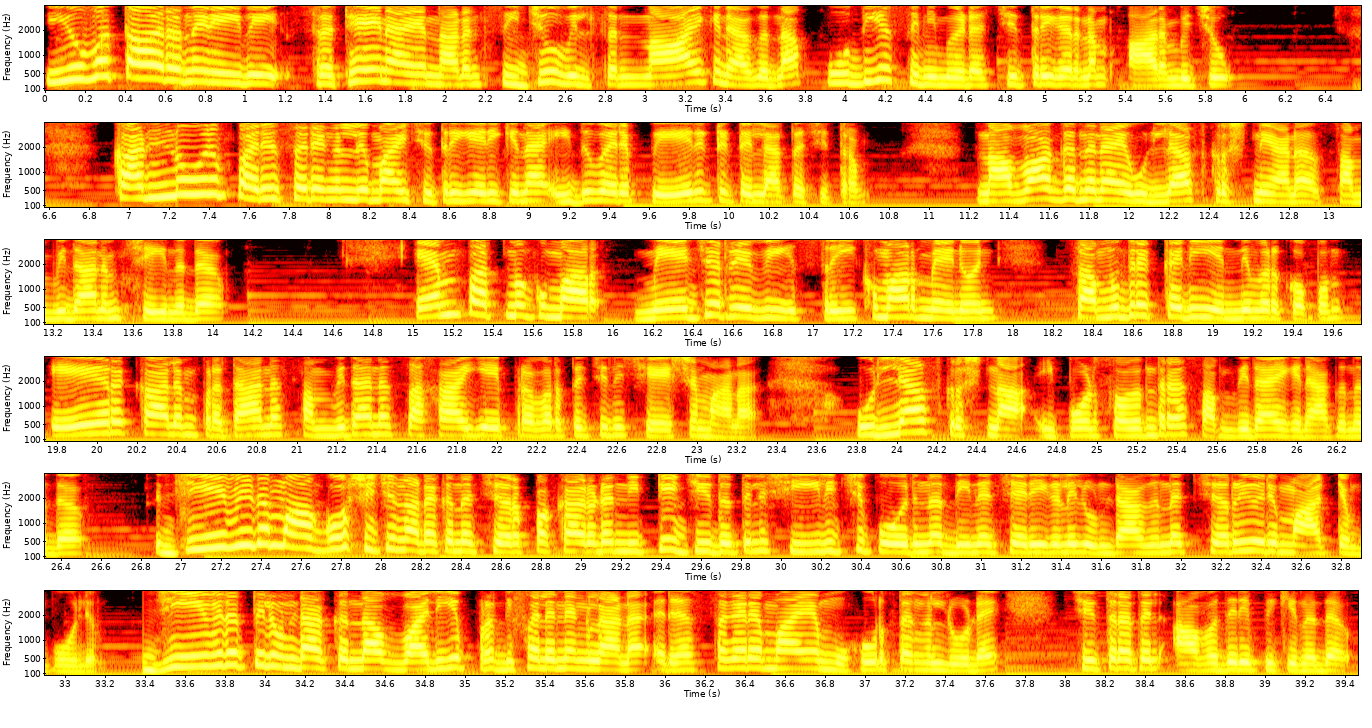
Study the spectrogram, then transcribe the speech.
യുവതാരനിരയിലെ ശ്രദ്ധേയനായ നടൻ സിജു വിൽസൺ നായകനാകുന്ന പുതിയ സിനിമയുടെ ചിത്രീകരണം ആരംഭിച്ചു. കണ്ണൂരും പരിസരങ്ങളിലുമായി ചിത്രീകരിക്കുന്ന ഇതുവരെ പേരിട്ടിട്ടില്ലാത്ത ചിത്രം. നവാഗതനായ ഉല്ലാസ് കൃഷ്ണയാണ് സംവിധാനം ചെയ്യുന്നത്. എം പത്മകുമാർ മേജർ രവി ശ്രീകുമാർ മേനോൻ സമുദ്രക്കനി എന്നിവർക്കൊപ്പം ഏറെക്കാലം പ്രധാന സംവിധാന സഹായിയായി പ്രവർത്തിച്ചതിനു ശേഷമാണ് ഉല്ലാസ് കൃഷ്ണ ഇപ്പോൾ സ്വതന്ത്ര സംവിധായകനാകുന്നത്. ജീവിതം ആഘോഷിച്ച് നടക്കുന്ന ചെറുപ്പക്കാരുടെ നിത്യജീവിതത്തിൽ ശീലിച്ചു പോരുന്ന ദിനചര്യകളിൽ ഉണ്ടാകുന്ന ചെറിയൊരു മാറ്റം പോലും. ജീവിതത്തിൽ ഉണ്ടാക്കുന്ന വലിയ പ്രതിഫലനങ്ങളാണ് രസകരമായ മുഹൂർത്തങ്ങളിലൂടെ ചിത്രത്തിൽ അവതരിപ്പിക്കുന്നത്.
